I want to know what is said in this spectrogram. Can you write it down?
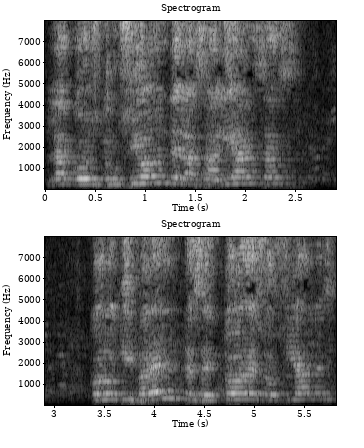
la construcción de las alianzas con los diferentes sectores sociales,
